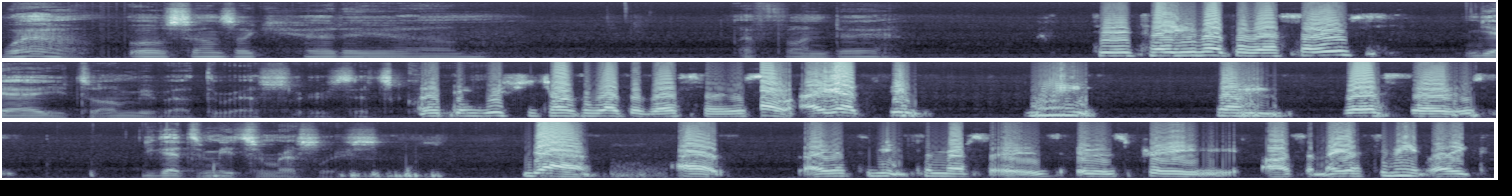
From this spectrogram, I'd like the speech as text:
Wow. Well, it sounds like you had a um, a fun day. Did I tell you about the wrestlers? Yeah, you told me about the wrestlers. That's cool. I think we should talk about the wrestlers. Oh, I got to meet some wrestlers. You got to meet some wrestlers. Yeah, uh, I got to meet some wrestlers. It was pretty awesome. I got to meet like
